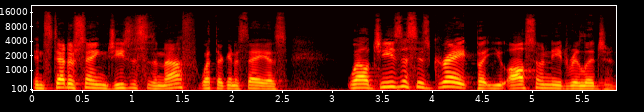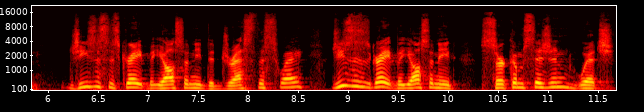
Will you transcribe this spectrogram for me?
Instead of saying Jesus is enough, what they're going to say is, Well, Jesus is great, but you also need religion. Jesus is great, but you also need to dress this way. Jesus is great, but you also need circumcision, which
